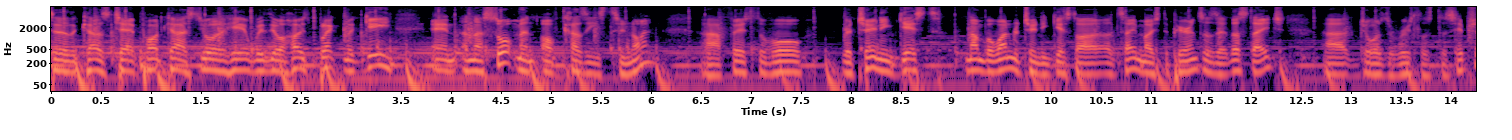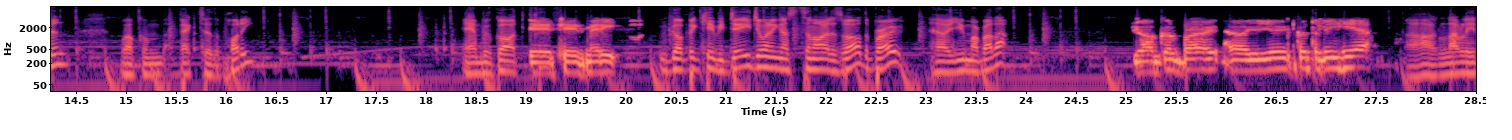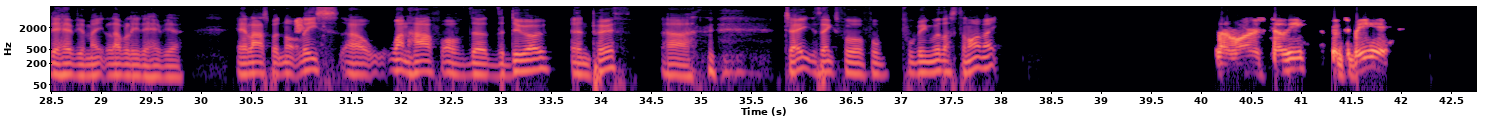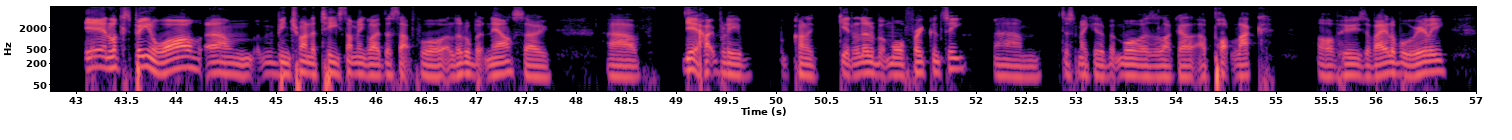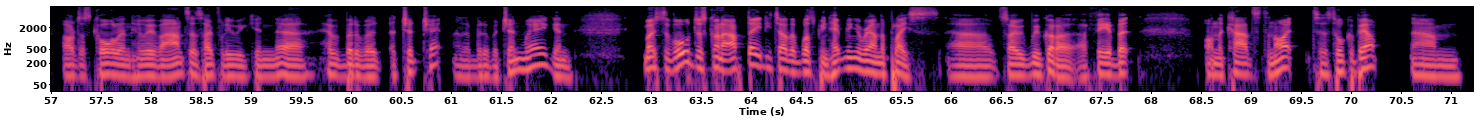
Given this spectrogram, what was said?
to the Cuz Chat podcast. You're here with your host, Black McGee, and an assortment of Cuzzies tonight. Uh, first of all, returning guest, number one returning guest, I'd say, most appearances at this stage, uh, George the Ruthless Deception. Welcome back to the potty. And we've got. Yeah, cheers, Matty. We've got Big Kevy D joining us tonight as well, the bro. How are you, my brother? Yeah, good, bro. How are you? Good to be here. Oh, lovely to have you, mate. Lovely to have you. And last but not least, uh, one half of the, the duo in Perth. Uh, Jay, thanks for, for, for being with us tonight, mate. No worries, Kelly. Good to be here. Yeah, look, it's been a while. Um, we've been trying to tee something like this up for a little bit now. So, uh, yeah, hopefully, kind of get a little bit more frequency. Um, just make it a bit more as like a, a potluck of who's available, really. I'll just call in whoever answers. Hopefully, we can uh, have a bit of a, a chit chat and a bit of a chin wag. And most of all, just kind of update each other what's been happening around the place. Uh, so, we've got a, a, fair bit on the cards tonight to talk about. Um,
